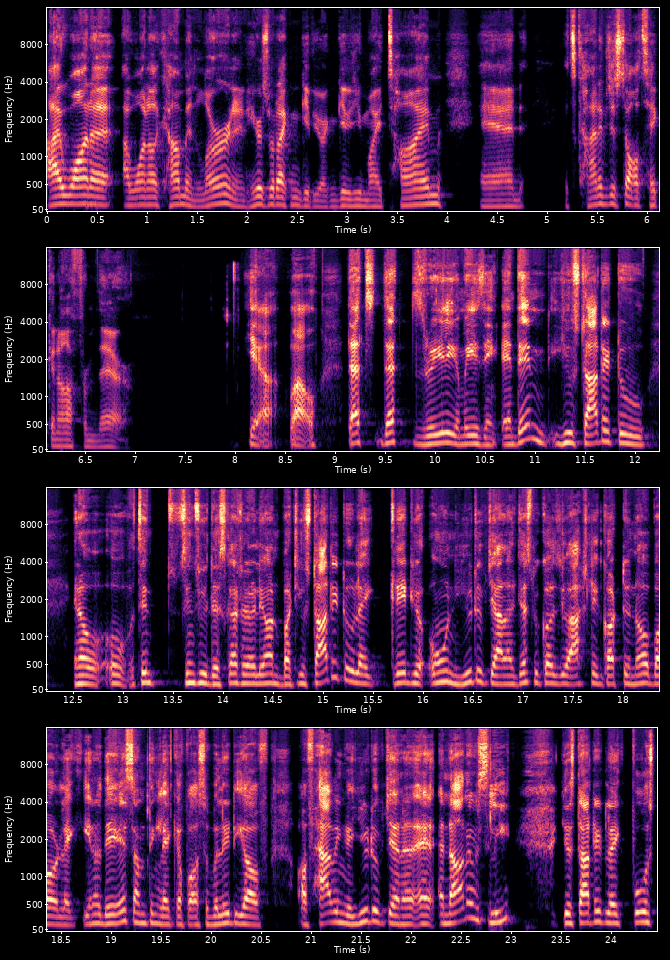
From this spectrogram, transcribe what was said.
I want to I want to come and learn and here's what I can give you. I can give you my time and it's kind of just all taken off from there. Yeah, wow, that's that's really amazing. And then you started to, you know, oh, since since we discussed early on, but you started to like create your own YouTube channel just because you actually got to know about like you know there is something like a possibility of of having a YouTube channel. And anonymously, you started to, like post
